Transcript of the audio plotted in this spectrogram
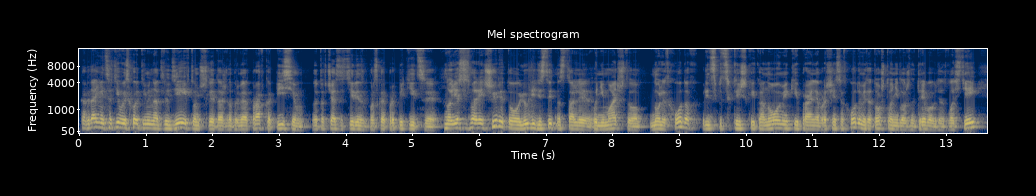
Когда инициатива исходит именно от людей, в том числе даже, например, отправка писем, ну это в частности Ирина сказать про петиции. Но если смотреть шире, то люди действительно стали понимать, что ноль отходов, в принципе, циклической экономики, правильное обращение с отходами, это то, что они должны требовать от властей.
